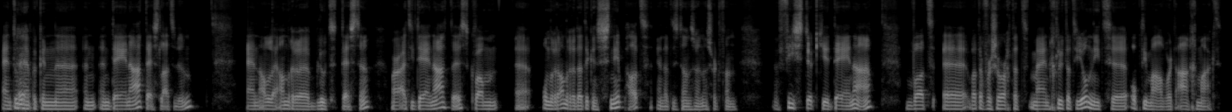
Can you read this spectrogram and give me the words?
En toen heb ik een, een, een DNA-test laten doen en allerlei andere bloedtesten. Maar uit die DNA-test kwam uh, onder andere dat ik een snip had. En dat is dan zo'n soort van een vies stukje DNA. Wat, uh, wat ervoor zorgt dat mijn glutathion niet uh, optimaal wordt aangemaakt.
